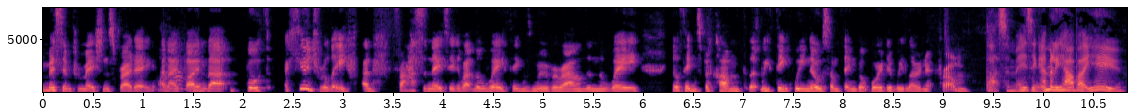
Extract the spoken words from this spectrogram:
misinformation spreading. And I find that both a huge relief and fascinating about the way things move around and the way, you know, things become that we think we know something, but where did we learn it from? That's amazing. Emily, how about you?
